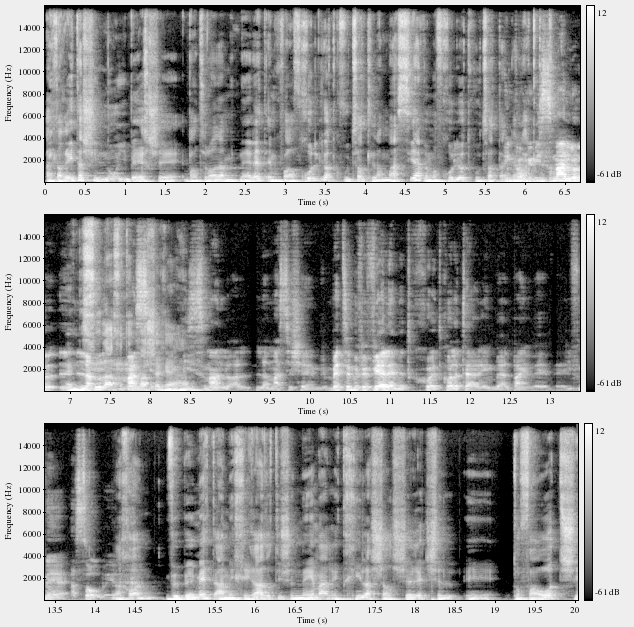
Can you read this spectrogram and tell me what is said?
אתה ראית שינוי באיך שברצלונה מתנהלת, הם כבר הפכו להיות קבוצת למאסיה, והם הפכו להיות קבוצת הם כבר הגלקטיקה. מזמן לא... הם ניסו לעשות את מה למאסיה, שריאל. מזמן לא על למאסיה שהם בעצם הביא עליהם את כל- את כל התארים ב-2000, לפני עשור בערך. נכון, ובאמת המכירה הזאת של ניימר התחילה שרשרת של אה, תופעות ש...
